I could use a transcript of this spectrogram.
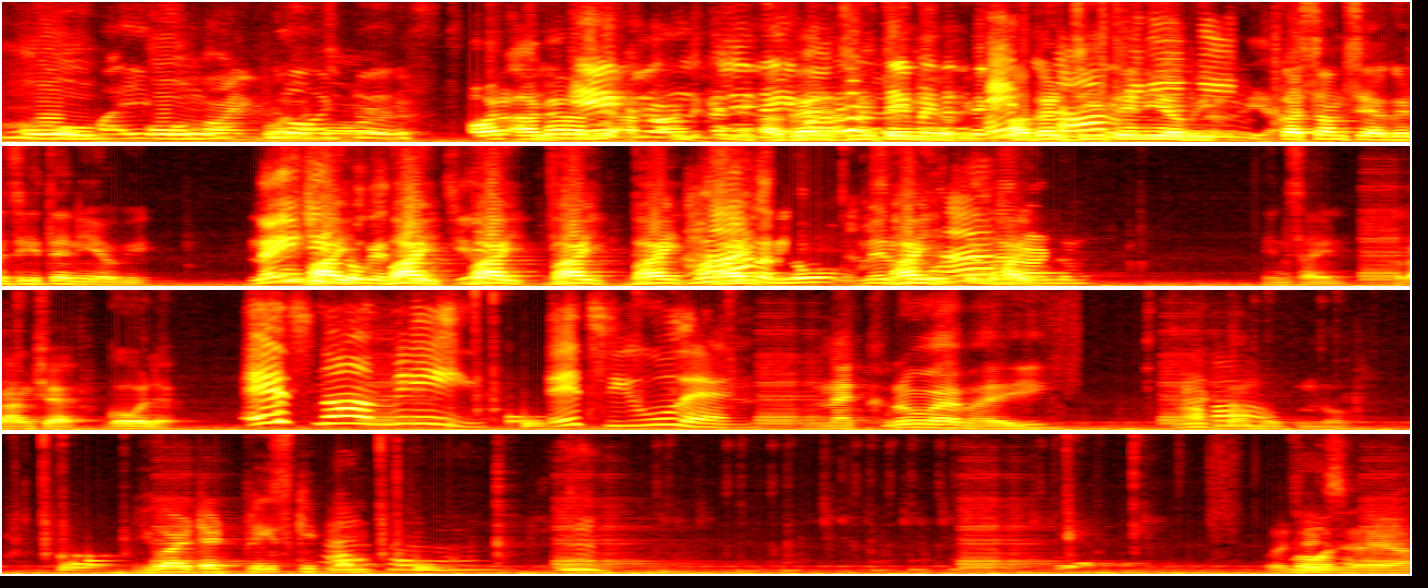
ओह माय ओह माय गॉड और अगर अभी नहीं अगर जीते नहीं नहीं अभी अगर जीते नहीं अभी कसम से अगर जीते नहीं अभी। नहीं भाई जीतोगे भाई भाई भाई भाई मज़ा कर लो मेरे भाई, को वोट करना रैंडम इंसान आकांक्षा है गोल है। It's not me. It's you then. नेक्रो है भाई। इतना डम हो तुम लोग। You are dead please keep mum. Fix करेगा?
